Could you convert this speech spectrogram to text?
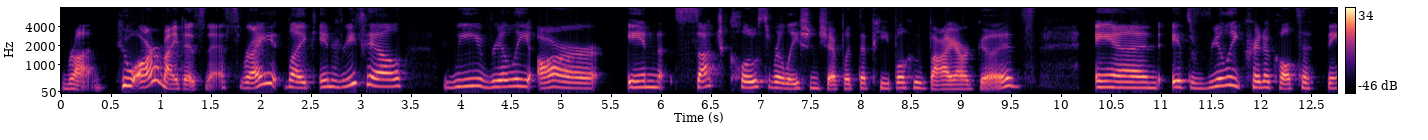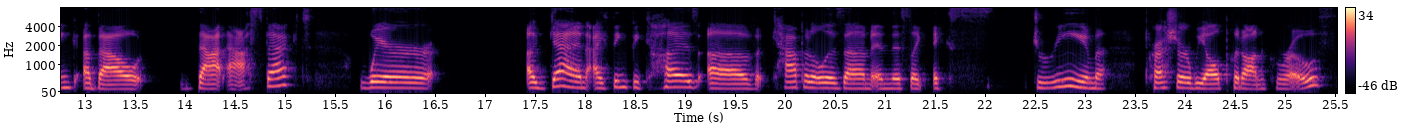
run, who are my business, right? Like in retail, we really are in such close relationship with the people who buy our goods. And it's really critical to think about that aspect where again, I think because of capitalism and this like extreme pressure we all put on growth,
